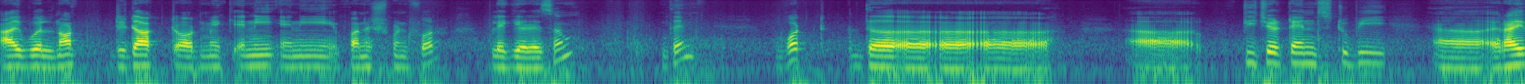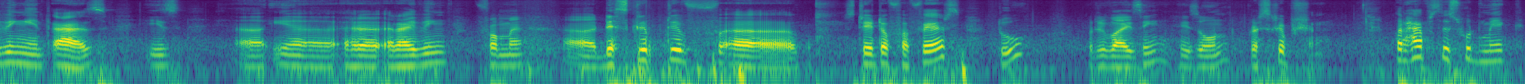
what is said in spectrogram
I will not deduct or make any any punishment for plagiarism, then what the uh, uh, uh teacher tends to be uh, arriving it as is uh, arriving from a descriptive state of affairs to revising his own prescription. Perhaps this would make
